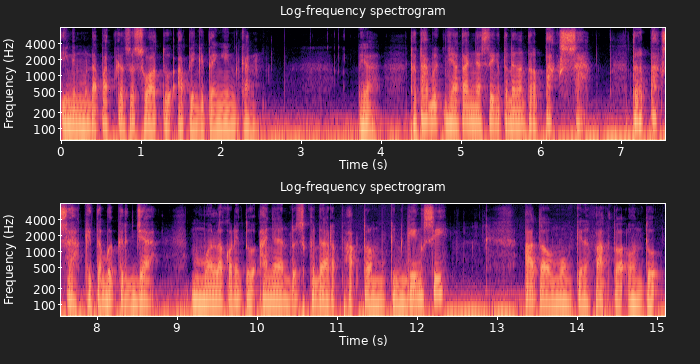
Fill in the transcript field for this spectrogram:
ingin mendapatkan sesuatu apa yang kita inginkan. Ya, tetapi kenyataannya sering dengan terpaksa. Terpaksa kita bekerja melakukan itu hanya untuk sekedar faktor mungkin gengsi atau mungkin faktor untuk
